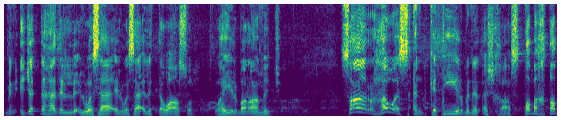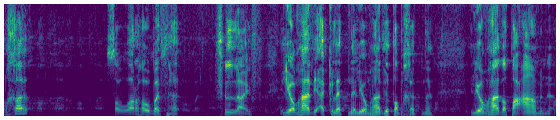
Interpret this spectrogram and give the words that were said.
من إجتنا هذه الوسائل وسائل التواصل وهي البرامج صار هوس عند كثير من الأشخاص. طبخ طبخة صورها وبثها في اللايف. اليوم هذه أكلتنا اليوم هذه طبختنا اليوم هذا طعامنا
